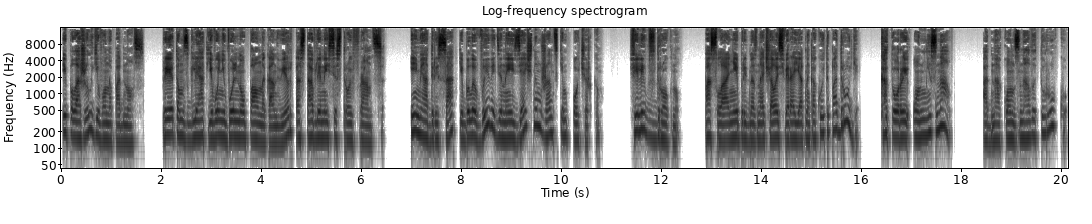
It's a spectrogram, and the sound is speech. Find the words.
и положил его на поднос. При этом взгляд его невольно упал на конверт, оставленный сестрой Франца. Имя адресатки было выведено изящным женским почерком. Филипп вздрогнул. Послание предназначалось, вероятно, какой-то подруге, которой он не знал. Однако он знал эту руку.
